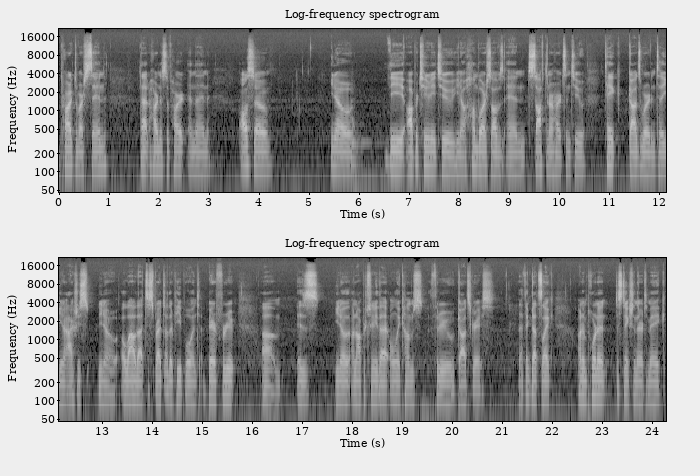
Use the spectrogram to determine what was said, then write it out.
product of our sin, that hardness of heart, and then also, you know, the opportunity to you know humble ourselves and soften our hearts and to take God's word and to you know actually you know allow that to spread to other people and to bear fruit um, is you know an opportunity that only comes through God's grace. And I think that's like an important distinction there to make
